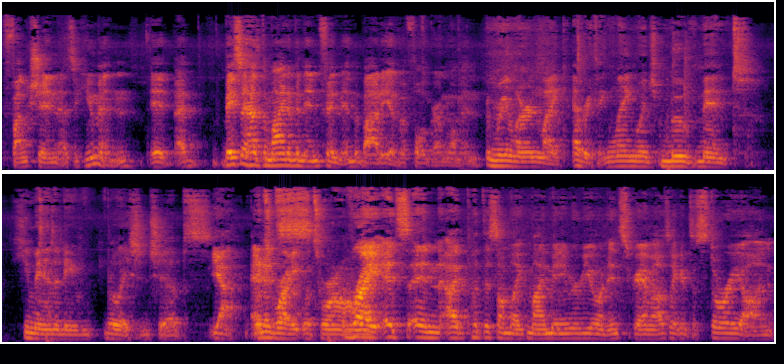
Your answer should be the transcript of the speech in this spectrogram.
function as a human. It uh, basically has the mind of an infant in the body of a full-grown woman. And we learned like everything: language, movement, humanity, relationships. Yeah, What's it's right, what's wrong. Right. It's and I put this on like my mini review on Instagram. I was like, it's a story on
